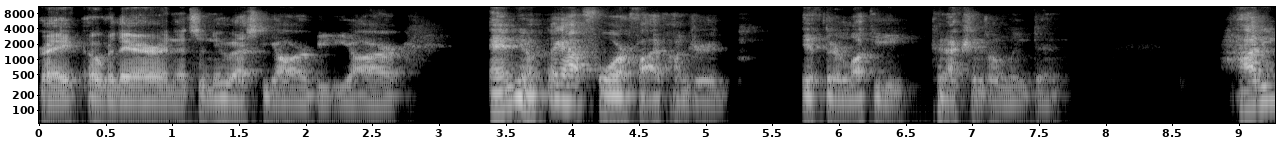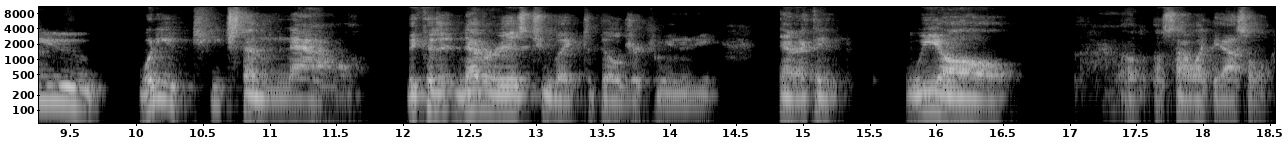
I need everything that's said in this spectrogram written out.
right, over there, and it's a new SDR, BDR, and you know they got four or five hundred, if they're lucky, connections on LinkedIn. How do you? What do you teach them now because it never is too late to build your community. And I think we all, I'll, I'll sound like the asshole,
